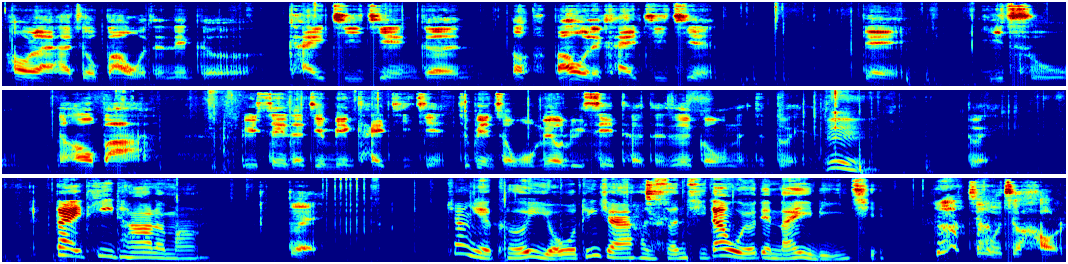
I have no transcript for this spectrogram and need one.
后来他就把我的那个开机键跟哦，把我的开机键给。移除，然后把 reset 键变开机键，就变成我没有 reset 的这个功能就对了。嗯，对，代替它了吗？对，这样也可以哦。我听起来很神奇，但我有点难以理解。结果就好了，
